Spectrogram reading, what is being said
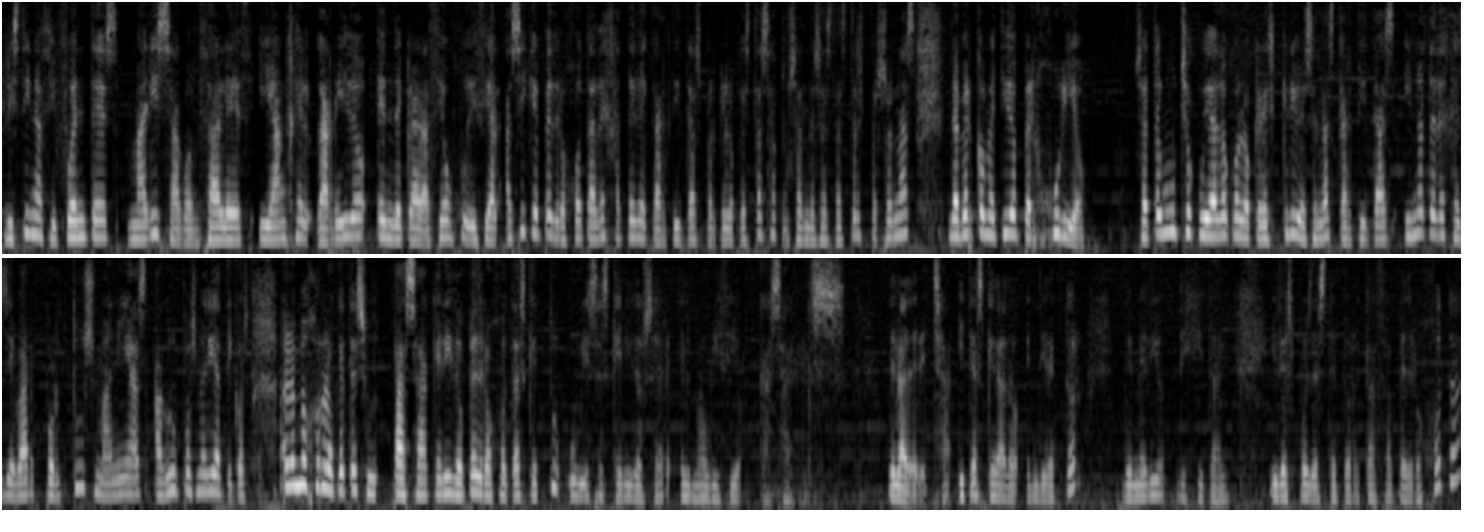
Cristina Cifuentes, Marisa González y Ángel Garrido en declaración judicial. Así que, Pedro J., déjate de cartitas porque lo que estás acusando es a estas tres personas de haber cometido perjurio. O sea, ten mucho cuidado con lo que escribes en las cartitas y no te dejes llevar por tus manías a grupos mediáticos. A lo mejor lo que te pasa, querido Pedro J, es que tú hubieses querido ser el Mauricio Casals de la derecha y te has quedado en director de medio digital. Y después de este tortazo a Pedro J,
